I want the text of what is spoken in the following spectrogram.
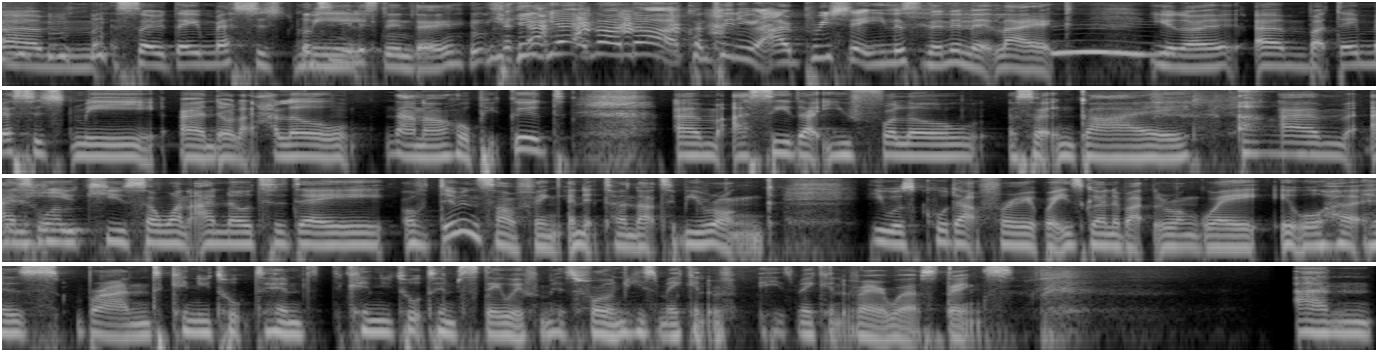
Um, so they messaged Continue me. listening, though. yeah, no, no, continue. I appreciate you listening in it, like you know. Um, but they messaged me and they were like, "Hello, Nana, hope you're good. Um, I see that you follow a certain guy, um, and he one. accused someone I know today of doing something, and it turned out to be wrong. He was called out for it, but he's going about the wrong way. It will hurt his brand. Can you talk to him? Can you talk to him to stay away from his phone? He's making it. He's making it very worse. Thanks." And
